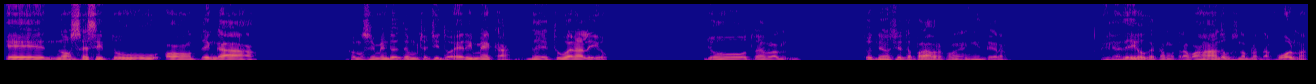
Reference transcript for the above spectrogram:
eh, no sé si tú oh, tengas conocimiento de este muchachito, Eri Meca, de Tu Era Lío. Yo estoy hablando, estoy teniendo ciertas palabras con él en Instagram. Y le digo que estamos trabajando, que es una plataforma,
